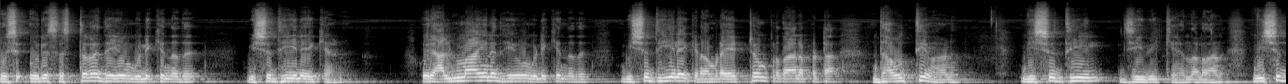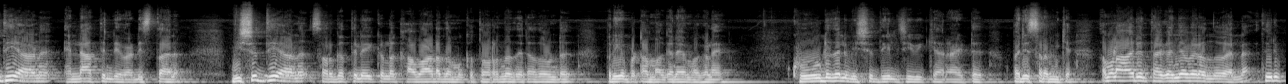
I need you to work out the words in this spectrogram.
ഒരു- സിസ്റ്ററെ ദൈവം വിളിക്കുന്നത് വിശുദ്ധിയിലേക്കാണ്. ഒരു അൽമായനെ ദൈവം വിളിക്കുന്നത് വിശുദ്ധിയിലേക്കാണ്. നമ്മുടെ ഏറ്റവും പ്രധാനപ്പെട്ട ദൗത്യമാണ് വിശുദ്ധിയിൽ ജീവിക്കുക എന്നുള്ളതാണ്. വിശുദ്ധിയാണ് എല്ലാത്തിന്റെയും അടിസ്ഥാനം. വിശുദ്ധിയാണ് സ്വർഗത്തിലേക്കുള്ള കവാടം നമുക്ക് തുറന്നു തരുന്നതുകൊണ്ട് പ്രിയപ്പെട്ട മകനെ മകളെ കൂടുതൽ വിശുദ്ധിയിൽ ജീവിക്കാനായിട്ട് പരിശ്രമിക്കുക. നമ്മൾ ആരും തികഞ്ഞവരൊന്നുമല്ല. ഇതൊരു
